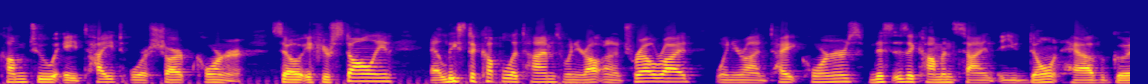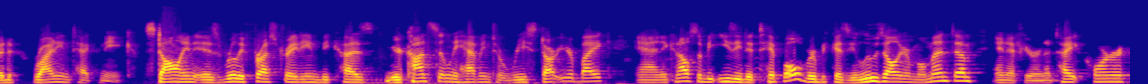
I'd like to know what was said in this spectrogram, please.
come to a tight or sharp corner. So if you're stalling at least a couple of times when you're out on a trail ride, when you're on tight corners, this is a common sign that you don't have good riding technique. Stalling is really frustrating because you're constantly having to restart your bike and it can also be easy to tip over because you lose all your momentum and if you're in a tight corner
